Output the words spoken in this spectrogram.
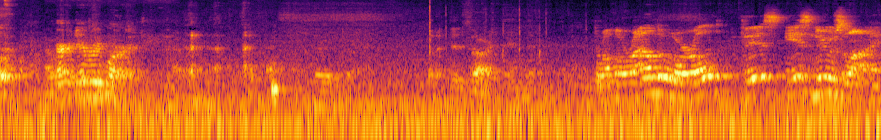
Heard every word. Sorry. From around the world, this is Newsline,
